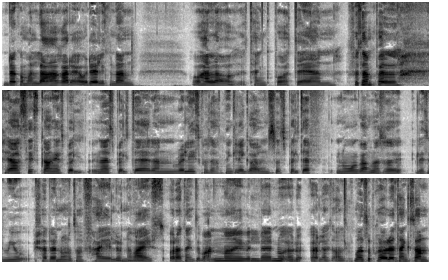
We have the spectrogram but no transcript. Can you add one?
da kan man lære det. Og det er liksom den Og heller tenke på at det er en For eksempel, ja, sist gang jeg spilte Når jeg spilte den release-konserten i Grieghallen, så spilte jeg noen ganger så liksom jo skjedde noen sånn feil underveis. Og da tenkte jeg bare Nei, Vilde, nå har du ødelagt alt. Men så prøvde jeg å tenke sånn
